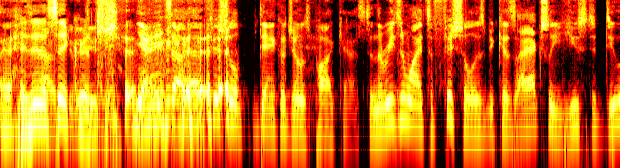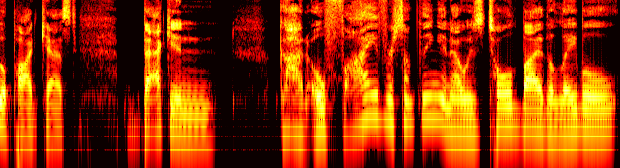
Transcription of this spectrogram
Is eh, it a secret? yeah, it's an official Danko Jones podcast. And the reason why it's official is because I actually used to do a podcast back in, God, 05 or something. And I was told by the label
